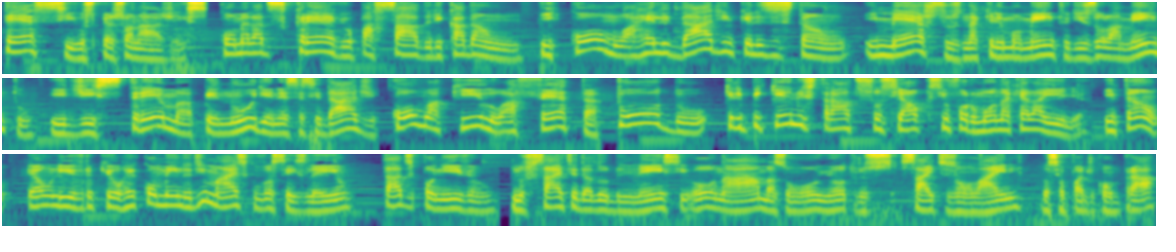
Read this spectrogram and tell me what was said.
tece os personagens, como ela descreve o passado de cada um e como a realidade em que eles estão imersos naquele momento de isolamento e de extrema penúria e necessidade, como aquilo afeta todo aquele pequeno extrato social que se formou naquela ilha. Então, é um livro que eu recomendo demais que vocês leiam está disponível no site da Dublinense ou na Amazon ou em outros sites online, você pode comprar,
